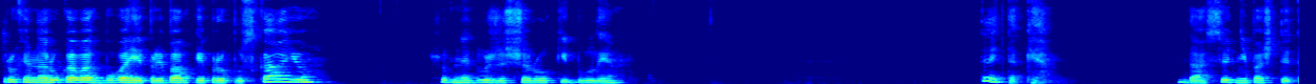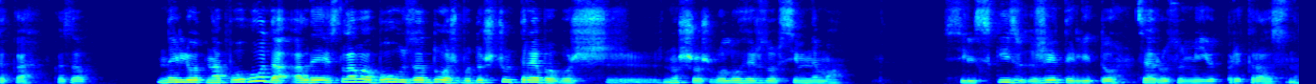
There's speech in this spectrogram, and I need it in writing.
Трохи на рукавах буває прибавки пропускаю, щоб не дуже широкі були. Та й таке. Да, сьогодні, бачите, така казав. Нельотна погода, але слава Богу, за дощ, бо дощу треба, бо ж, ну що ж, вологи ж зовсім нема. Сільські жителі то це розуміють прекрасно.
